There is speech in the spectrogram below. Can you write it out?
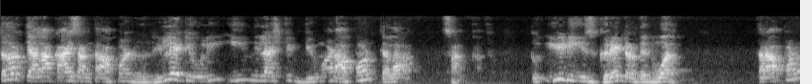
तर त्याला काय सांगता आपण? रिलेटिव्हली इन इलास्टिक डिमांड आपण त्याला सांगतात. तो ED is greater than one तर आपण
